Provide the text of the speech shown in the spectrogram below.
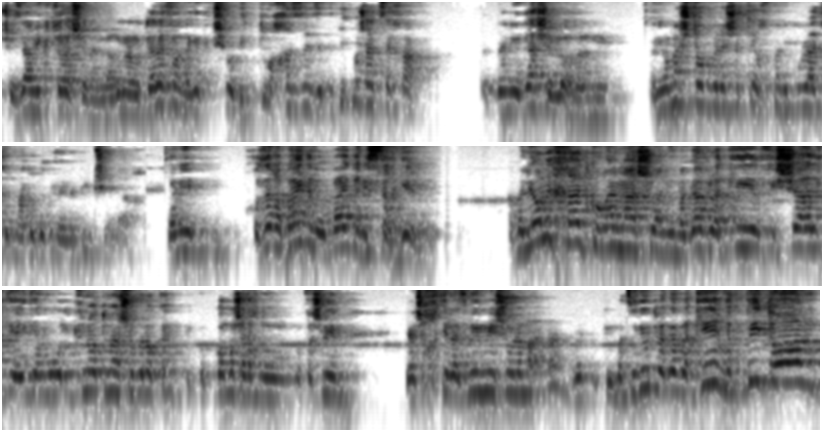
שזה המקצוע שלהם, להרים לנו טלפון, להגיד, תקשיבו, הביטוח הזה זה בדיוק מה שאת צריכה. ואני יודע שלא, אבל אני, אני ממש טוב בלשקר, לעשות מניפולציות, מה את עובדת לילדים שלך. ואני חוזר הביתה ובבית אני סרגל. אבל יום אחד קורה משהו, אני עם הגב לקיר, פישלתי, הייתי אמור לקנות משהו ולא, כל מה שאנחנו מפשלים. כן, שכחתי להזמין מישהו למעלה, ומציגים אותי בגב לקיר, ופתאום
